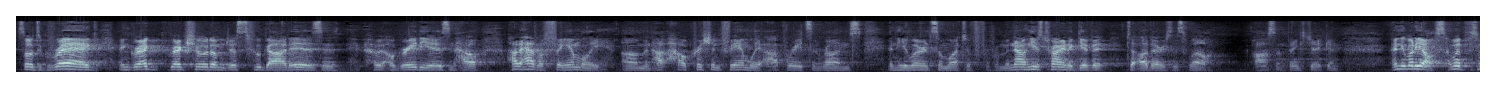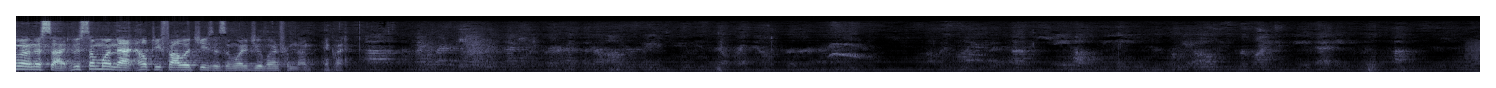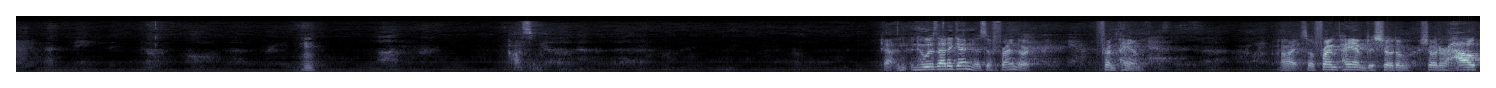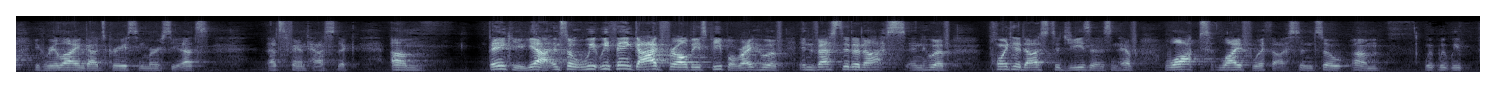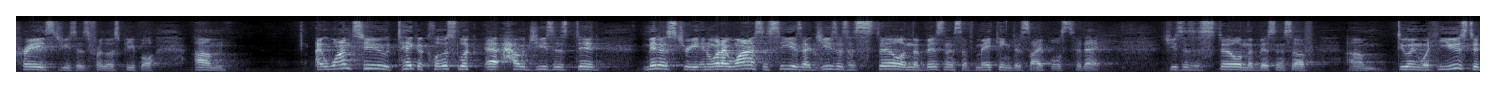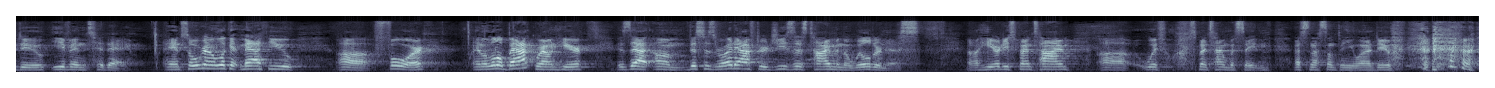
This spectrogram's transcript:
So it's Greg, and Greg, Greg showed him just who God is and how, how great He is, and how, how to have a family, um, and how, how Christian family operates and runs. And he learned so much from. And now he's trying to give it to others as well. Awesome. Thanks, Jake. And Anybody else? How about someone on this side? Who's someone that helped you follow Jesus, and what did you learn from them? Yeah, go ahead. Awesome. Yeah, and who was that again? As a friend or friend Pam? All right, so friend Pam just showed, him, showed her how you can rely on God's grace and mercy. That's, that's fantastic. Um, thank you. Yeah, and so we, we thank God for all these people, right, who have invested in us and who have pointed us to Jesus and have walked life with us. And so um, we, we, we, praise Jesus for those people. Um, I want to take a close look at how Jesus did ministry, and what I want us to see is that Jesus is still in the business of making disciples today. Jesus is still in the business of um, doing what he used to do even today. And so we're going to look at Matthew uh, 4. And a little background here is that um, this is right after Jesus' time in the wilderness. Uh, he already spent time uh, with spent time with Satan. That's not something you want to do.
